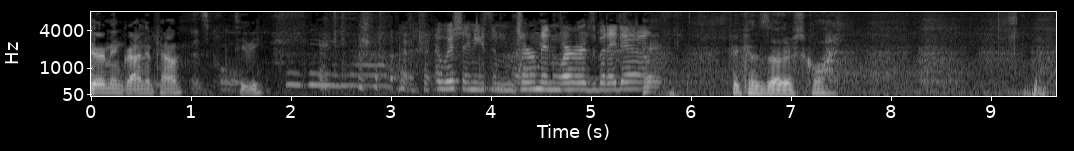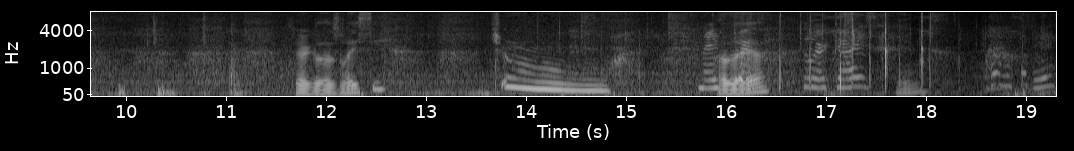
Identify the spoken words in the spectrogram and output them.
German ground and pound It's cool. TV. I wish I knew some German words, but I don't. Here comes the other squad. There goes Lacey. Choo. Nice Alea. Good work, guys. And what's up, babe?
